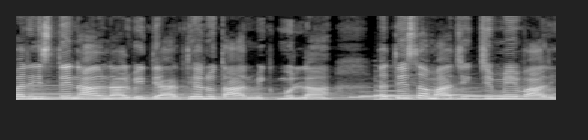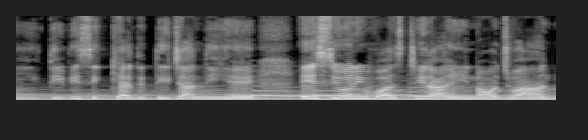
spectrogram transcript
ਪਰ ਇਸ ਦੇ ਨਾਲ-ਨਾਲ ਵਿਦਿਆਰਥੀਆਂ ਨੂੰ ਧਾਰਮਿਕ ਮੁੱਲਾਂ ਅਤੇ ਸਮਾਜਿਕ ਜ਼ਿੰਮੇਵਾਰੀ ਦੀ ਵੀ ਸਿੱਖਿਆ ਦਿੱਤੀ ਜਾਂਦੀ ਹੈ। ਇਸ ਯੂਨੀਵਰਸਿਟੀ ਰਾਹੀਂ ਨੌਜਵਾਨ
